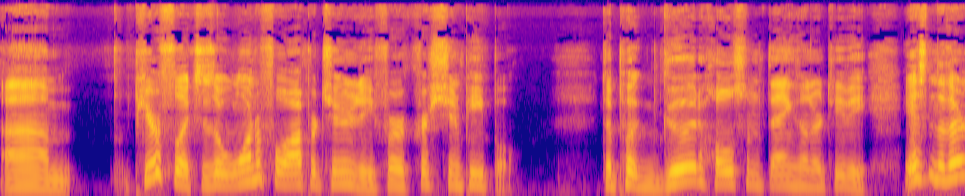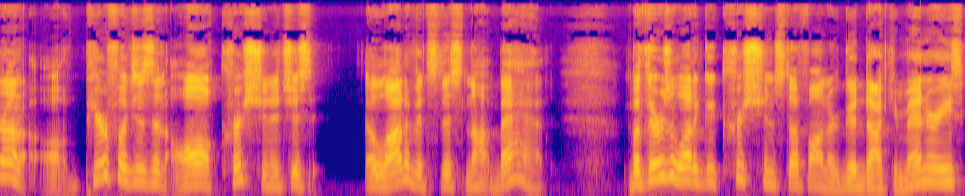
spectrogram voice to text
Um, PureFlix is a wonderful opportunity for Christian people to put good, wholesome things on their TV. It's they're not PureFlix isn't all Christian. It's just a lot of it's just not bad. But there's a lot of good Christian stuff on there, good documentaries,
